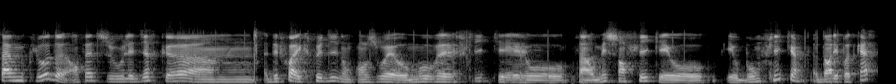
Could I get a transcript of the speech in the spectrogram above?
SoundCloud, en fait, je voulais dire que des fois avec Rudy, donc on jouait au mauvais flic et au, enfin au méchant flic et au et au bon flic dans les podcasts.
